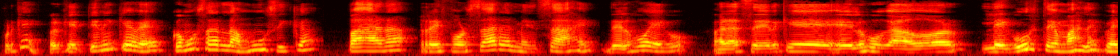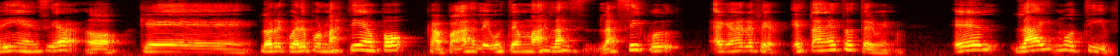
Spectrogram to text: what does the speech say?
¿Por qué? Porque tienen que ver cómo usar la música para reforzar el mensaje del juego, para hacer que el jugador le guste más la experiencia o que lo recuerde por más tiempo, capaz le gusten más las, las sequels. ¿A qué me refiero? Están estos términos. El leitmotiv,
